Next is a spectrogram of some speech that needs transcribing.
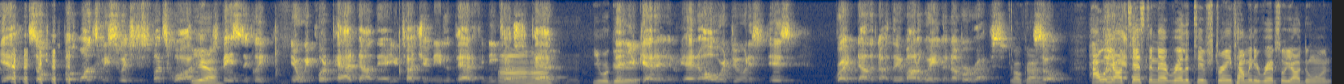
Yeah. So, but once we switched to split squat, Yeah. it was basically, you know, we put a pad down there. You touch your knee to the pad. If your knee touches Uh-huh. the pad, You were good. then you get it. And, and all we're doing is, is writing down the, the amount of weight and the number of reps. Okay. So, How were y'all testing that relative strength? How many reps were y'all doing?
